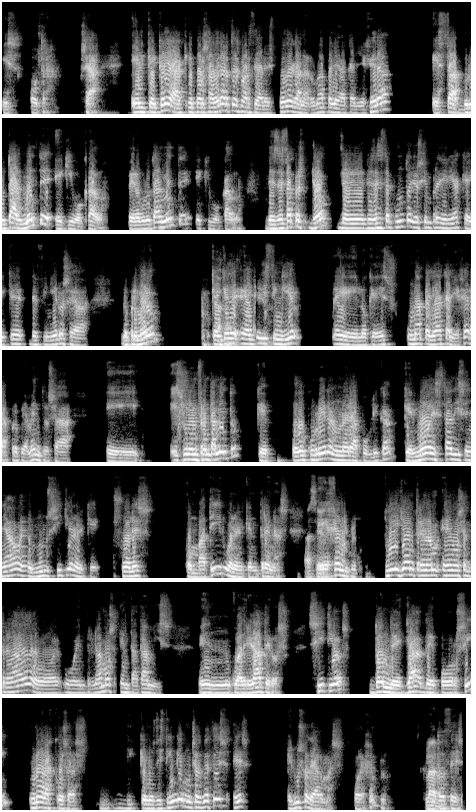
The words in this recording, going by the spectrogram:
es otra. O sea, el que crea que por saber artes marciales puede ganar una pelea callejera está brutalmente equivocado, pero brutalmente equivocado. Desde, esta, yo, desde este punto yo siempre diría que hay que definir, o sea, lo primero, que hay que, que distinguir eh, lo que es una pelea callejera propiamente, o sea, eh, es un enfrentamiento que puede ocurrir en un área pública que no está diseñado en un sitio en el que sueles combatir o en el que entrenas. Ejemplo, tú y yo hemos entrenado o, entrenamos en tatamis, en cuadriláteros, sitios donde ya de por sí una de las cosas que nos distingue muchas veces es el uso de armas, por ejemplo. Entonces,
